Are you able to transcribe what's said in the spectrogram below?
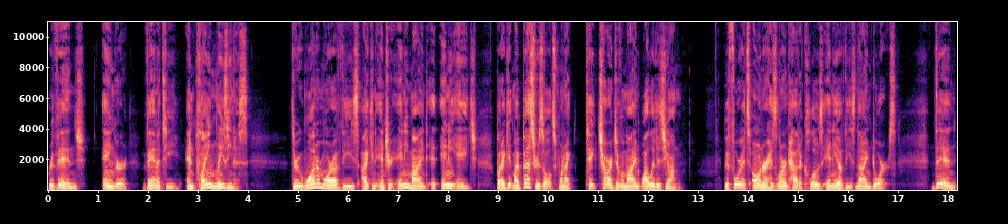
revenge, anger, vanity, and plain laziness. Through one or more of these, I can enter any mind at any age, but I get my best results when I take charge of a mind while it is young, before its owner has learned how to close any of these nine doors. Then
